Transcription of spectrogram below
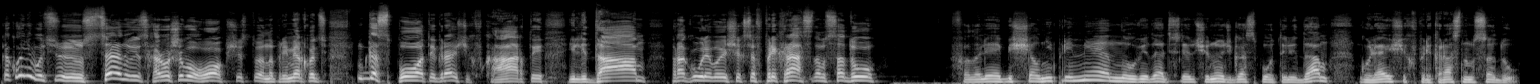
какую-нибудь э, сцену из хорошего общества, например, хоть господ, играющих в карты, или дам, прогуливающихся в прекрасном саду? Фалалей обещал непременно увидать в следующую ночь господ или дам, гуляющих в прекрасном саду.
